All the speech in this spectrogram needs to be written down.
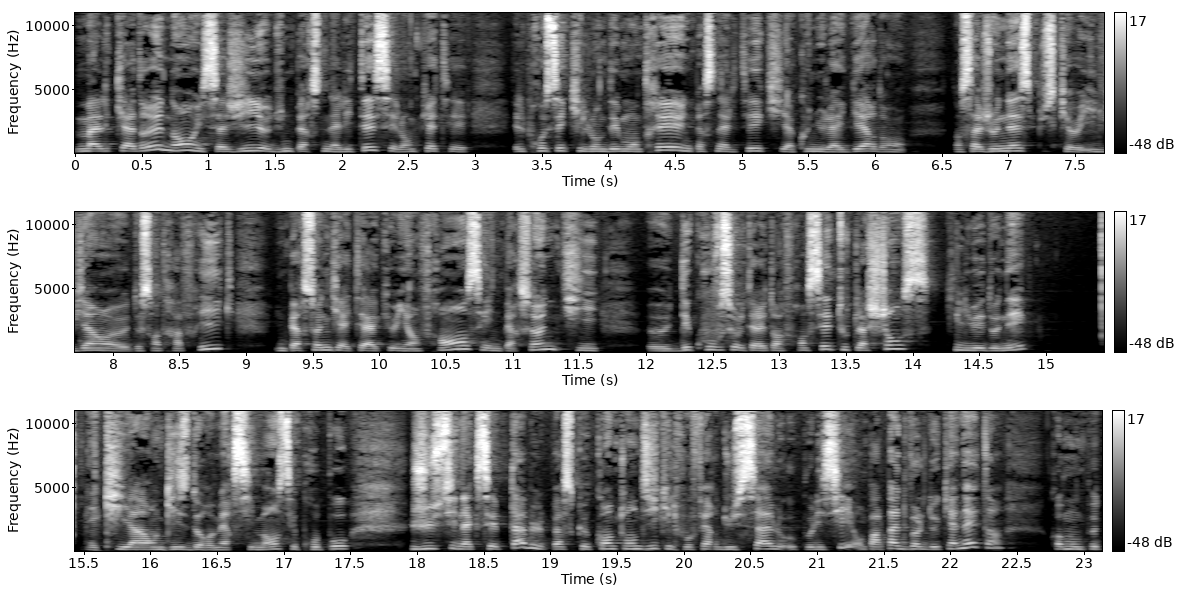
mal cadré. Non, il s'agit d'une personnalité. C'est l'enquête et, le procès qui l'ont démontré. Une personnalité qui a connu la guerre dans, dans sa jeunesse puisqu'il vient de Centrafrique. Une personne qui a été accueillie en France et une personne qui découvre sur le territoire français toute la chance qui lui est donnée et qui a en guise de remerciement ces propos juste inacceptables parce que quand on dit qu'il faut faire du sale aux policiers, on ne parle pas de vol de canette, hein, comme on peut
